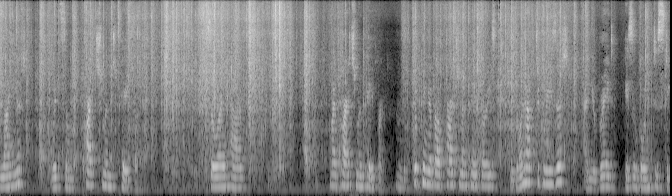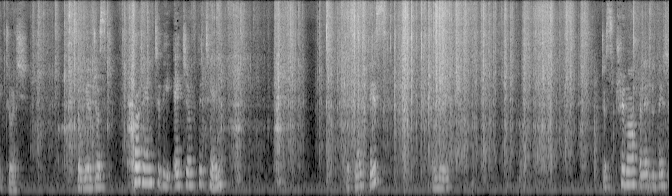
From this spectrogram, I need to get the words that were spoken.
line it with some parchment paper. So I have my parchment paper. And the good thing about parchment paper is you don't have to grease it and your bread isn't going to stick to it. So we'll just cut into the edge of the tin, just like this, and we'll just trim off a little bit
